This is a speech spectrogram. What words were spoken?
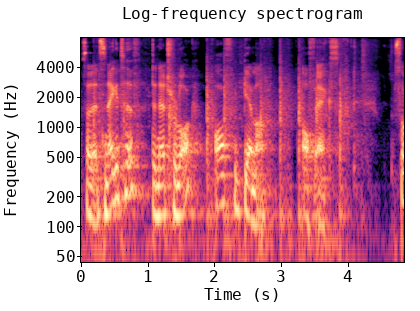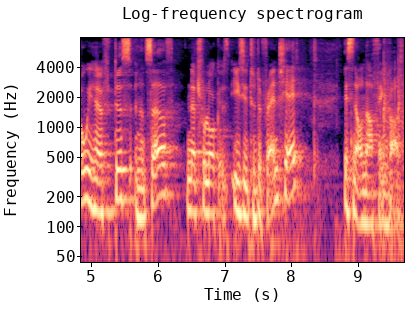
So that's negative, the natural log of gamma of x. So we have this in itself, natural log is easy to differentiate, it's now nothing but.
